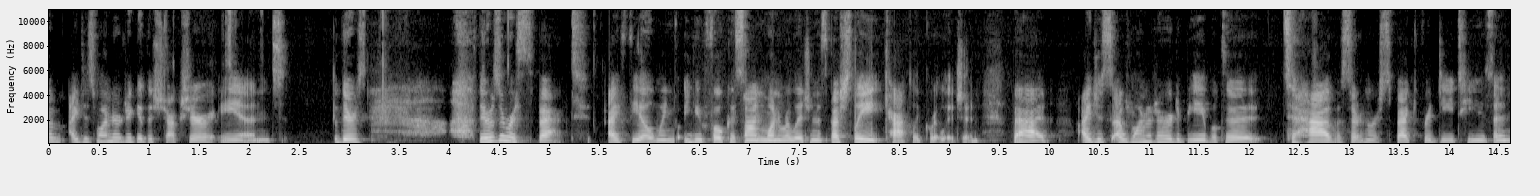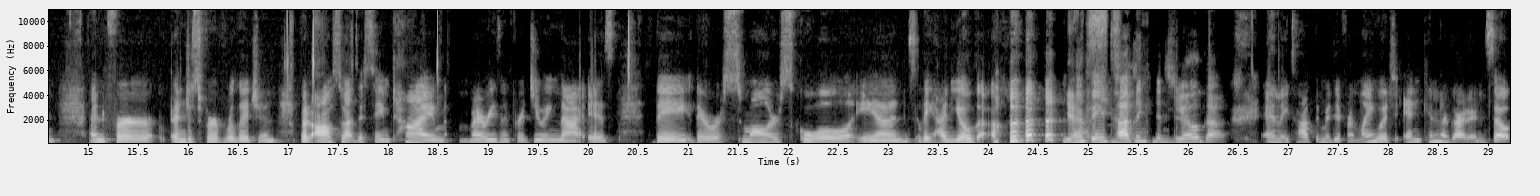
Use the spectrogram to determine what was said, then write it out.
of, I just wanted her to get the structure and there's, there's a respect I feel when you focus on one religion, especially Catholic religion, that I just I wanted her to be able to to have a certain respect for deities and and for and just for religion. But also at the same time my reason for doing that is they they were a smaller school and they had yoga. Yes. they taught the kids yoga and they taught them a different language in kindergarten. So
